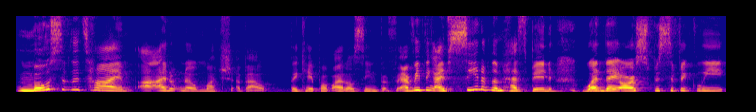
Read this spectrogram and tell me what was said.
Most of the time, I don't know much about the K pop idol scene, but everything I've seen of them has been when they are specifically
